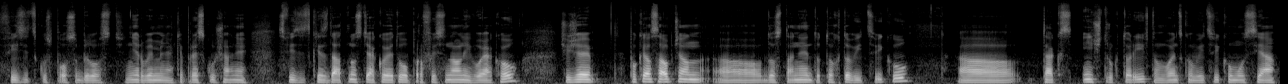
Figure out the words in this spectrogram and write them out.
fyzickú spôsobilosť, nerobíme nejaké preskúšanie z fyzickej zdatnosti, ako je to u profesionálnych vojakov. Čiže pokiaľ sa občan dostane do tohto výcviku, tak inštruktori v tom vojenskom výcviku musia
